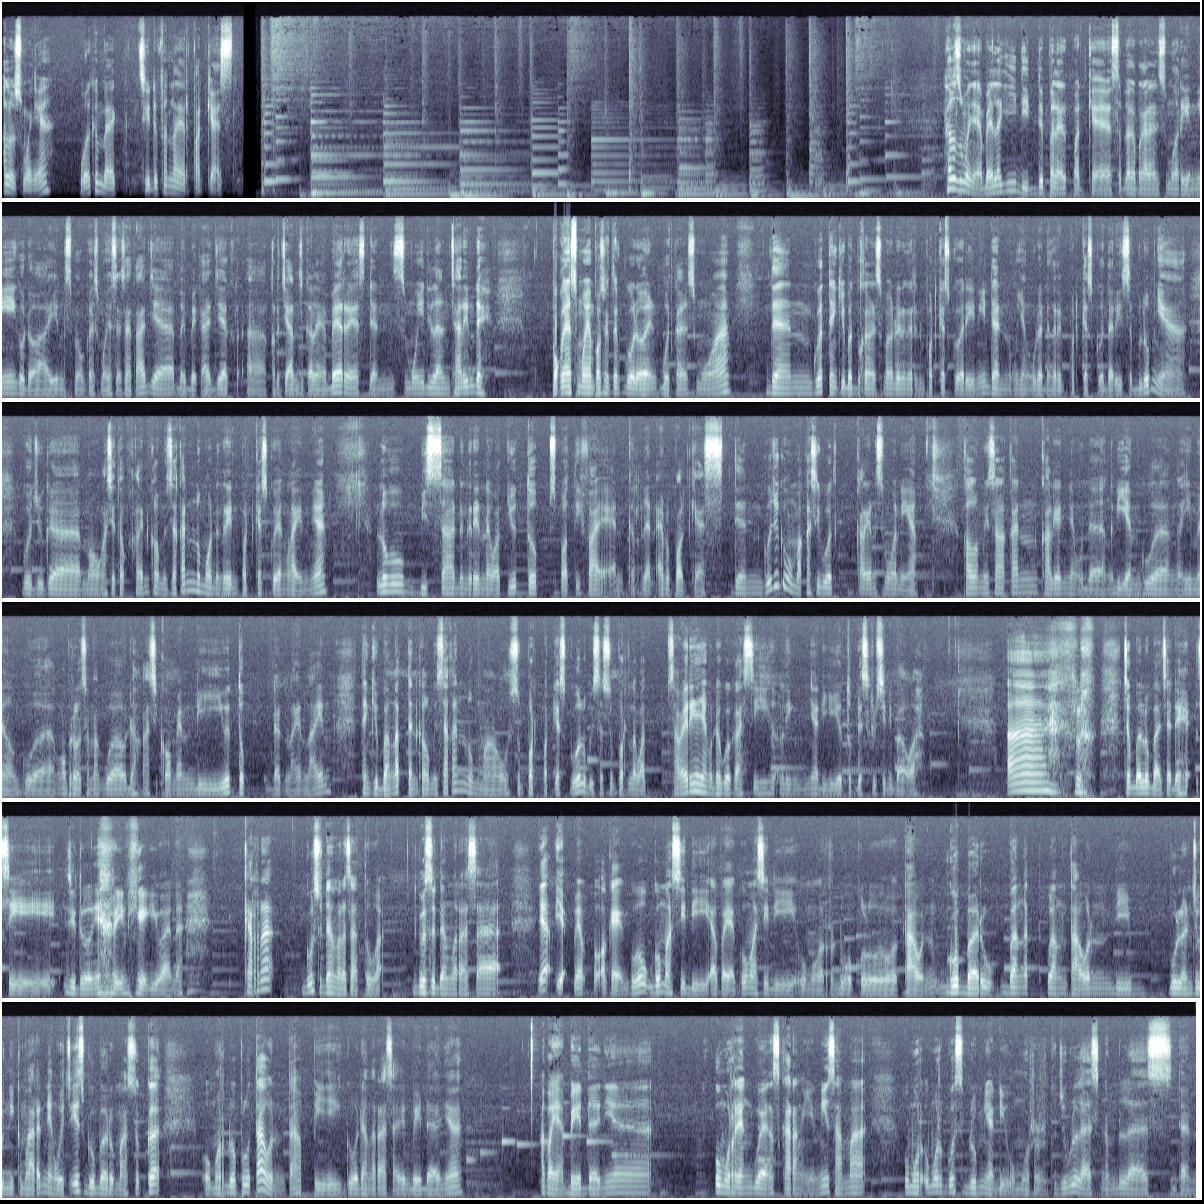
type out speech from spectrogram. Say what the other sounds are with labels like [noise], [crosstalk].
Halo semuanya, welcome back to Depan Layar Podcast. Halo semuanya, balik lagi di Depan Layar Podcast Apa kabar kalian semua hari ini? Gue doain semoga semuanya sehat-sehat aja Baik-baik aja, eh, kerjaan segalanya beres Dan semuanya dilancarin deh Pokoknya semua yang positif gue doain buat kalian semua. Dan gue thank you buat kalian semua yang udah dengerin podcast gue hari ini. Dan yang udah dengerin podcast gue dari sebelumnya Gue juga mau ngasih tau ke kalian Kalau misalkan lu mau dengerin podcast gue yang lainnya Lu bisa dengerin lewat YouTube, Spotify, Anchor, dan Apple Podcast. Dan gue juga mau makasih buat kalian semua nih ya. Kalau misalkan kalian yang udah nge-DM gue, nge-email gue, ngobrol sama gue, udah kasih komen di YouTube dan lain-lain, thank you banget. Dan kalau misalkan lu mau support podcast gue, lu bisa support lewat Saweria yang udah gue kasih linknya di YouTube deskripsi di bawah. Ah, [laughs] lu coba lu baca deh si judulnya hari ini kayak gimana. Karena gue sudah merasa tua, gue sudah merasa ya ya, ya oke okay, gue gue masih di apa ya gue masih di umur 20 tahun gue baru banget ulang tahun di bulan Juni kemarin yang which is gue baru masuk ke umur 20 tahun tapi gue udah ngerasain bedanya apa ya bedanya umur yang gue yang sekarang ini sama umur-umur gue sebelumnya di umur 17, 16 dan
